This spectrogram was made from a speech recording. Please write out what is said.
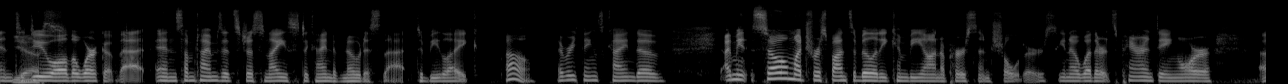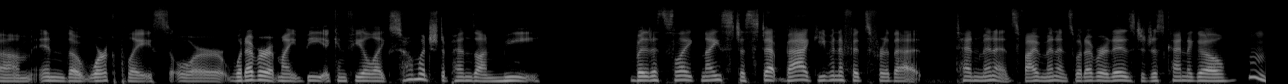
and to Yes. do all the work of that. And sometimes it's just nice to kind of notice that, to be like, oh, everything's kind of I mean, so much responsibility can be on a person's shoulders, you know, whether it's parenting or um, in the workplace or whatever it might be. It can feel like so much depends on me. But it's like nice to step back, even if it's for that 10 minutes, five minutes, whatever it is, to just kind of go, hmm,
